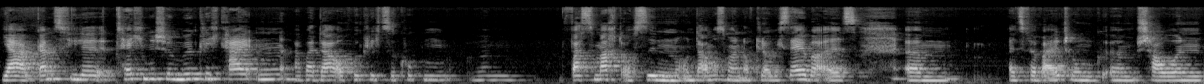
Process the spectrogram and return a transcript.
ja ganz viele technische Möglichkeiten, aber da auch wirklich zu gucken, ähm, was macht auch Sinn. Und da muss man auch, glaube ich, selber als ähm, als Verwaltung ähm, schauen,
